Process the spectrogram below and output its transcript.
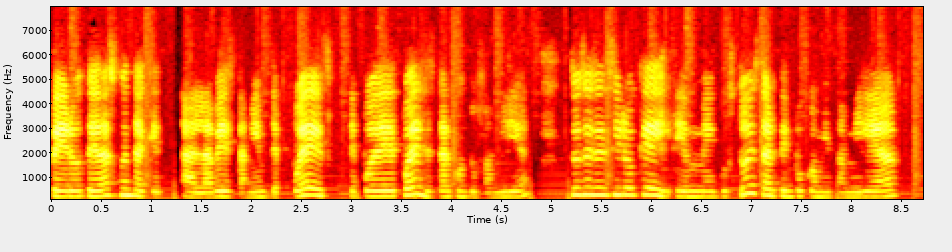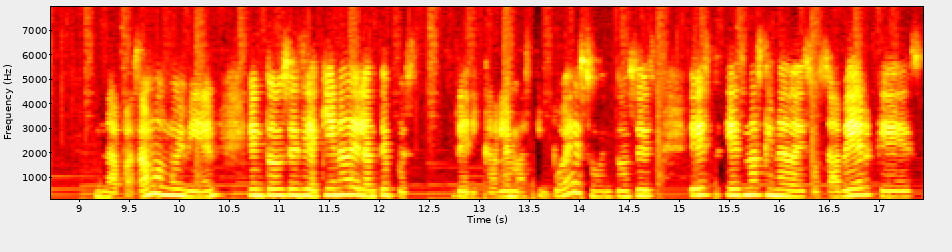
pero te das cuenta que a la vez también te puedes, te puede, puedes estar con tu familia. Entonces decir, ok, eh, me gustó estar tiempo con mi familia, la pasamos muy bien, entonces de aquí en adelante pues dedicarle más tiempo a eso. Entonces, es, es más que nada eso, saber qué es,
